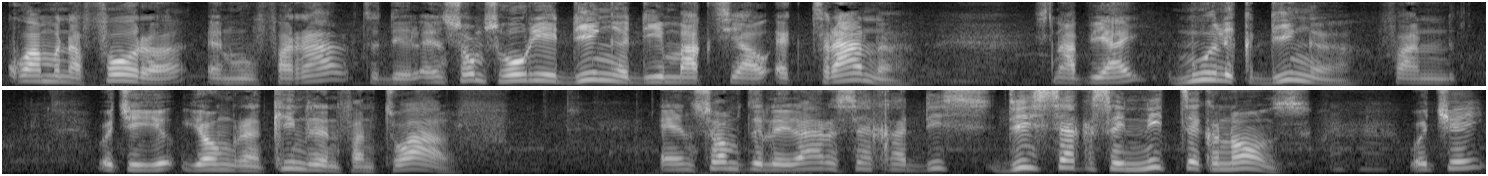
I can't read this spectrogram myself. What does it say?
kwamen naar voren en hun verhaal te delen. En soms hoor je dingen die maakt jou echt tranen. Snap jij? Moeilijke dingen van, weet je, jo- jongeren, kinderen van 12. En soms de leraren zeggen, die, die zeggen ze niet tegen ons. Weet je?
